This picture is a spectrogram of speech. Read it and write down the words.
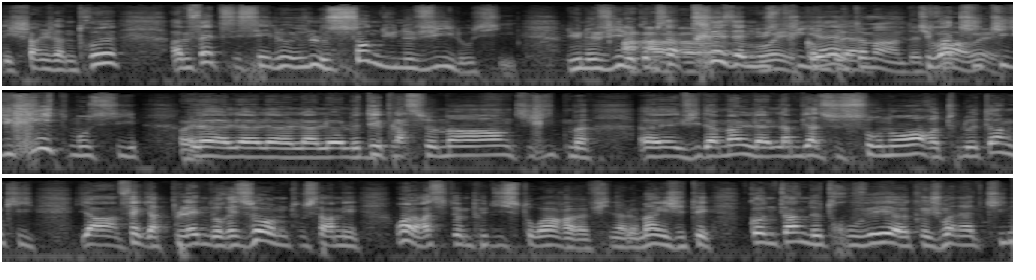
d'échanges entre eux. En fait, c'est le, le son d'une ville aussi, d'une ville Ah, comme ça, ah, très oui, industrielle. complètement, tu vois, qui, oui. qui rythme aussi le, le- déplacement, qui rythme évidemment la- l'ambiance sonore tout le temps. Qui, il y a, enfin, il y a plein de raisons, tout ça. Mais voilà, c'est un peu d'histoire euh, finalement. Et j'étais content de trouver euh, que Joan Atkins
